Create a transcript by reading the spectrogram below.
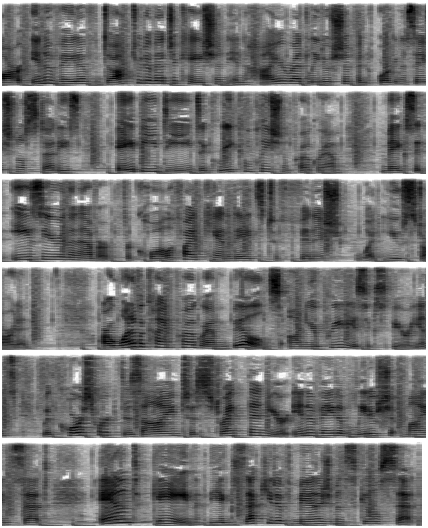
Our innovative Doctorate of Education in Higher Ed Leadership and Organizational Studies ABD degree completion program makes it easier than ever for qualified candidates to finish what you started. Our one of a kind program builds on your previous experience with coursework designed to strengthen your innovative leadership mindset and gain the executive management skill set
